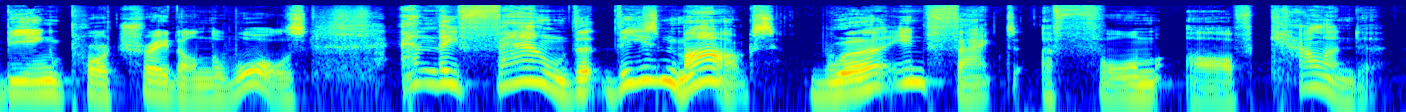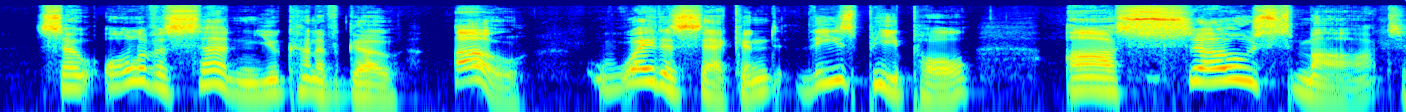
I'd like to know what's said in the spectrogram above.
being portrayed on the walls. And they found that these marks were, in fact, a form of calendar. So all of a sudden, you kind of go, oh, wait a second, these people are so smart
